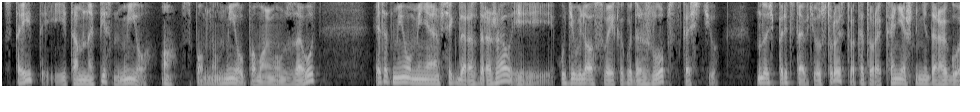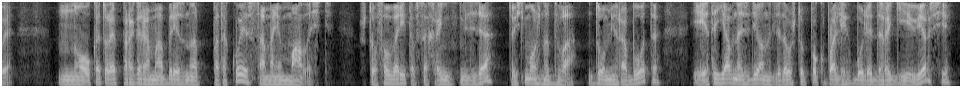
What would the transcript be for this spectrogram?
стоит, и там написано Мио. О, вспомнил, Мио, по-моему, зовут. Этот Мио меня всегда раздражал и удивлял своей какой-то жлобсткостью. Ну, то есть, представьте устройство, которое, конечно, недорогое, но у которой программа обрезана по такой самая малость, что фаворитов сохранить нельзя, то есть можно два. Дом и работа. И это явно сделано для того, чтобы покупали их более дорогие версии –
